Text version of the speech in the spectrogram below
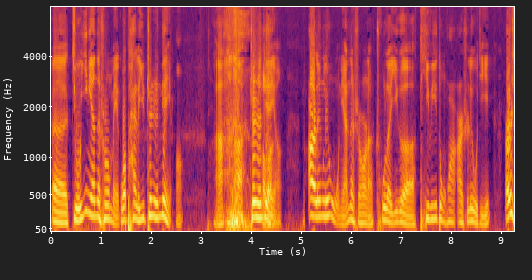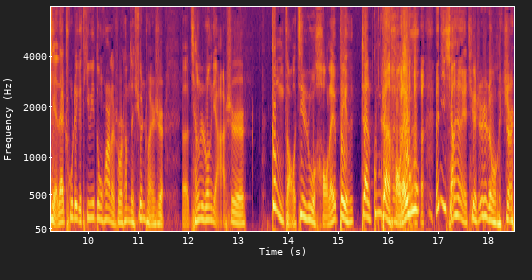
呃，九一年的时候，美国拍了一真人电影啊啊，真人电影。二零零五年的时候呢，出了一个 TV 动画二十六集，而且在出这个 TV 动画的时候，他们的宣传是，呃，强制装甲是更早进入好莱被战攻占好莱坞。那 你想想，也确实是这么回事儿。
